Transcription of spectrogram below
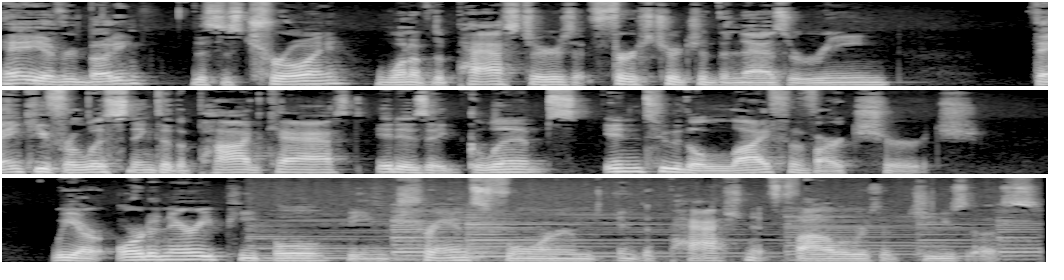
Hey, everybody. This is Troy, one of the pastors at First Church of the Nazarene. Thank you for listening to the podcast. It is a glimpse into the life of our church. We are ordinary people being transformed into passionate followers of Jesus,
